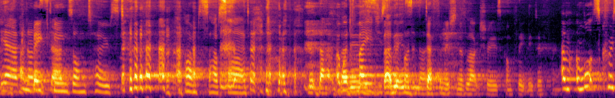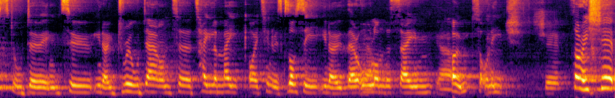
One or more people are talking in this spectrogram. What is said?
yeah, and baked understand. beans on toast. I'm so sad. but that, I would have that made you that some if I'd is have known. definition of luxury is completely different. Um, and what's Crystal doing to, you know, drill down to tailor make itineraries? Because obviously, you know, they're all Yeah. on the same boat on each. Shit. Sorry, ship.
